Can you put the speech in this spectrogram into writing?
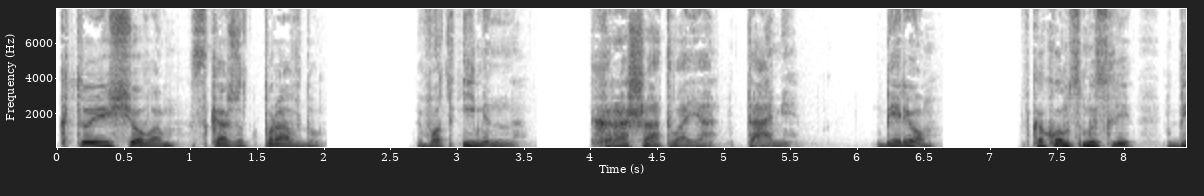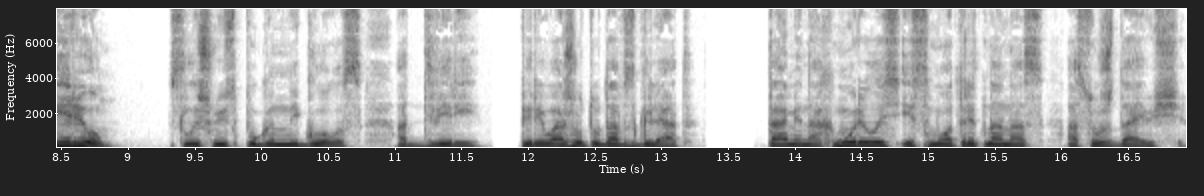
Кто еще вам скажет правду? Вот именно. Хороша твоя, Тами. Берем. В каком смысле берем? Слышу испуганный голос от двери. Перевожу туда взгляд. Тами нахмурилась и смотрит на нас осуждающе.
